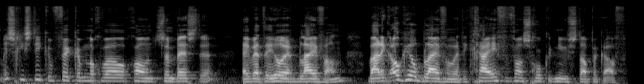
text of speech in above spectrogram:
misschien stiekem vind ik hem nog wel gewoon zijn beste. Ik werd er heel erg blij van. Waar ik ook heel blij van werd, ik ga even van schokkend nieuws stap ik af.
